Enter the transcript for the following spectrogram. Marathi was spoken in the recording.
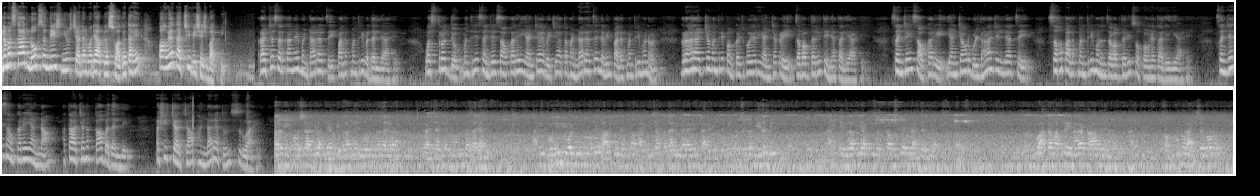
नमस्कार लोकसंदेश न्यूज चॅनलमध्ये आपलं स्वागत आहे. पाहूयात आजची विशेष बातमी. राज्य सरकारने भंडाऱ्याचे पालकमंत्री बदलले आहेत. वस्त्रोद्योग मंत्री संजय सावकारे यांच्याऐवजी आता भंडाऱ्याचे नवीन पालकमंत्री म्हणून गृहराज्यमंत्री पंकज भोयर यांच्याकडे जबाबदारी देण्यात आली आहे. संजय सावकारे यांच्यावर बुलढाणा जिल्ह्याचे सहपालकमंत्री म्हणून जबाबदारी सोपवण्यात आलेली आहे. संजय सावकारे यांना आता अचानक का बदलले? अशी चर्चा भंडाऱ्यातून सुरू आहे. कारण एक वर्ष आधी आपल्या केंद्रातल्या निवडणुका झाल्या राज्यातल्या निवडणुका झाल्या. आणि दोन्ही निवडणुकीमध्ये भारतीय जनता पार्टीच्या पदाधिकाऱ्यांनी कार्यकर्त्यांनी प्रचंड मेहनत घेतली. आणि केंद्रातली आपली सत्ता असते आणि राज्यातली आपली सत्ता असते परंतु आता मात्र येणाऱ्या काळामध्ये आणि संपूर्ण राज्यभर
